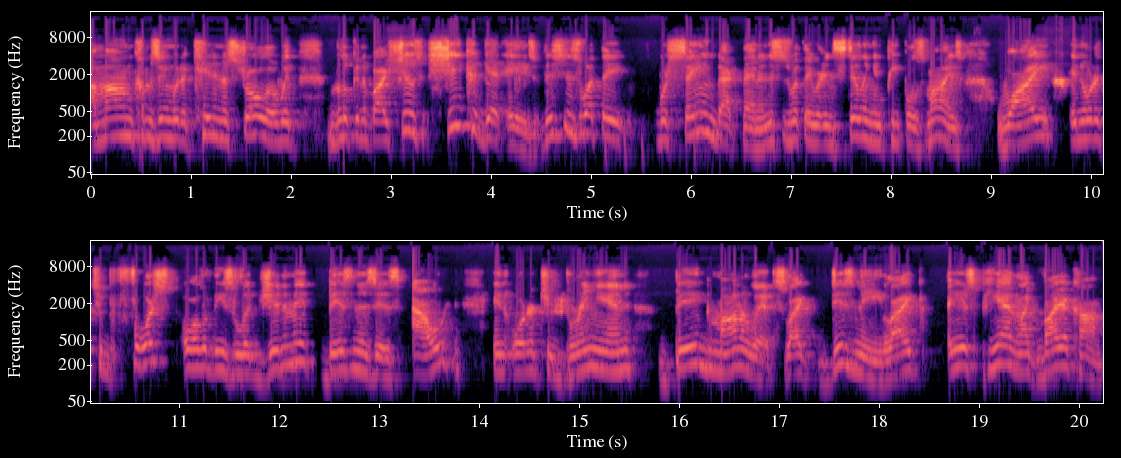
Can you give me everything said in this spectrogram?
a mom comes in with a kid in a stroller with looking to buy shoes, she could get AIDS. This is what they were saying back then, and this is what they were instilling in people's minds. Why? In order to force all of these legitimate businesses out, in order to bring in big monoliths like Disney, like ESPN, like Viacom,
